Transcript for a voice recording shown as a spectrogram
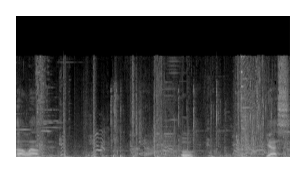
Oh wow. Ooh. Yes.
